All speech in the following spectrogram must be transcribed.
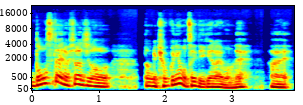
同世代の人たちの、なんか曲にもついていけないもんね。はい。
